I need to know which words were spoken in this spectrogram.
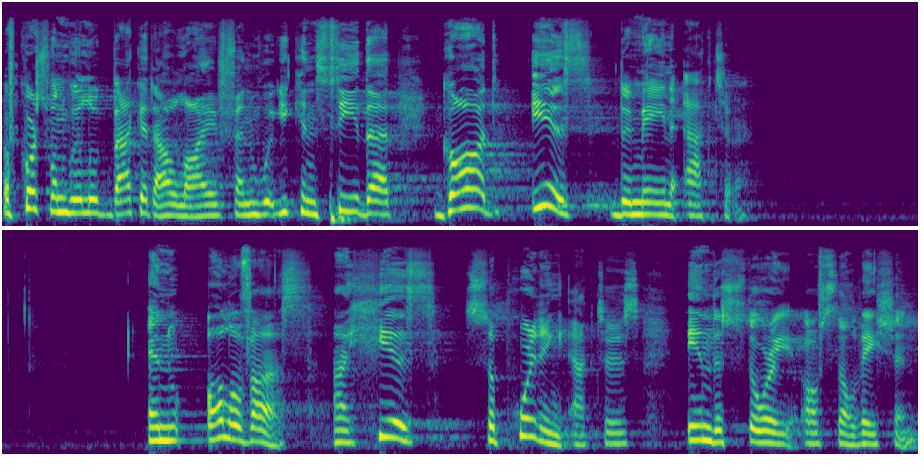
Of course, when we look back at our life and we can see that God is the main actor. And all of us are his supporting actors in the story of salvation.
